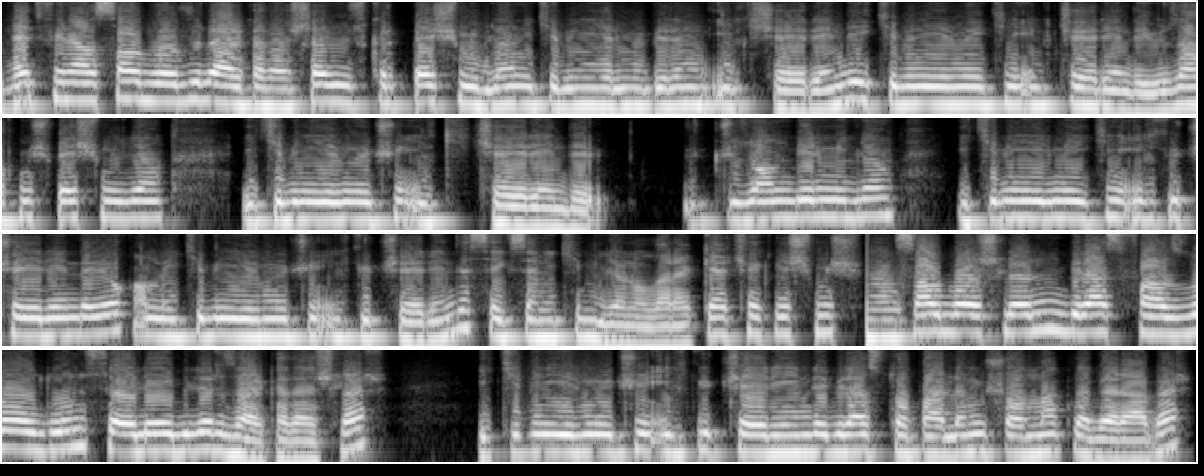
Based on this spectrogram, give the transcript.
Net finansal borcu da arkadaşlar 145 milyon 2021'in ilk çeyreğinde, 2022'nin ilk çeyreğinde 165 milyon, 2023'ün ilk çeyreğinde 311 milyon, 2022'nin ilk 3 çeyreğinde yok ama 2023'ün ilk 3 çeyreğinde 82 milyon olarak gerçekleşmiş. Finansal borçlarının biraz fazla olduğunu söyleyebiliriz arkadaşlar. 2023'ün ilk 3 çeyreğinde biraz toparlamış olmakla beraber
